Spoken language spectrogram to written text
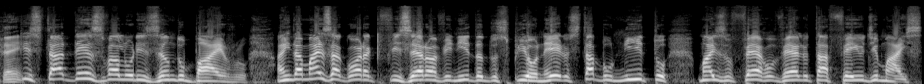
tem. que está desvalorizando o bairro. Ainda mais agora que fizeram a Avenida dos Pioneiros, está bonito, mas o ferro velho está feio demais.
